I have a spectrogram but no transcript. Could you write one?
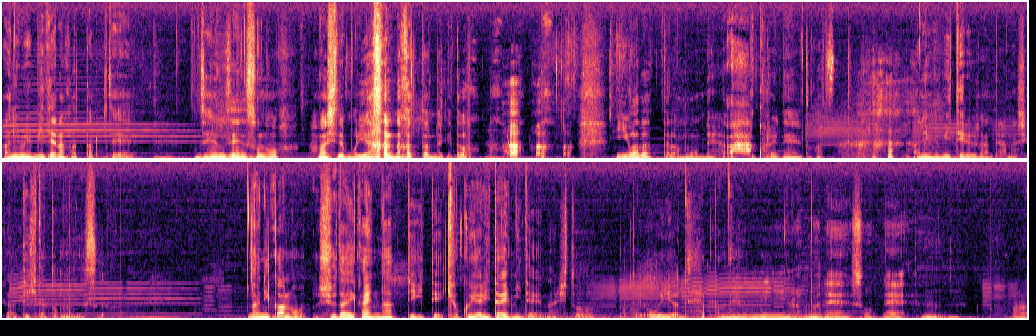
アニメ見てなかったので全然その話で盛り上がんなかったんだけど 今だったらもうねああこれねとかつってアニメ見てるなんて話ができたと思うんですが。何かの主題歌になっていて曲やりたいみたいな人って多いよねやっぱうんうね、んやっぱね、そうね。うんあ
